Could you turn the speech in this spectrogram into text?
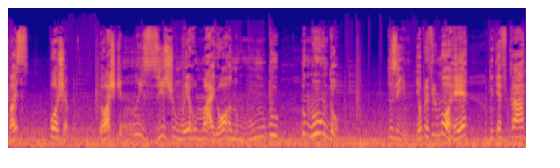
Mas, poxa, eu acho que não existe um erro maior no mundo, no mundo. Assim, eu prefiro morrer do que ficar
